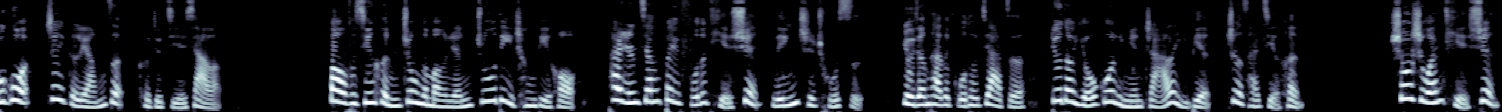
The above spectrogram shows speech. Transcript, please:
不过，这个梁子可就结下了。报复心很重的猛人朱棣称帝后，派人将被俘的铁铉凌迟处死，又将他的骨头架子丢到油锅里面炸了一遍，这才解恨。收拾完铁铉，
